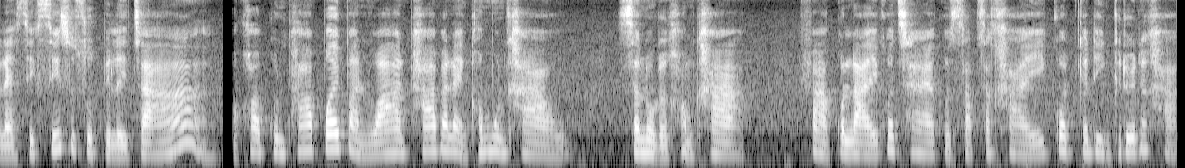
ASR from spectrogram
และเซ็กซี่สุดๆ ไปเลยจ้า ขอบคุณภาพเป้ยปานวาดภาพแหล่งข้อมูลข่าว สนุกหรือคอมค่ะ ฝากกดไลค์กดแชร์กด Subscribe กดกระดิ่งกันด้วยนะคะ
